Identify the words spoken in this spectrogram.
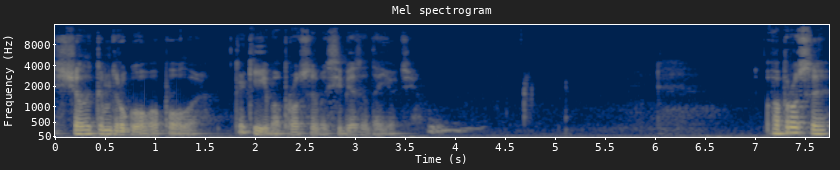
с человеком другого пола. Какие вопросы вы себе задаете? Вопросы,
